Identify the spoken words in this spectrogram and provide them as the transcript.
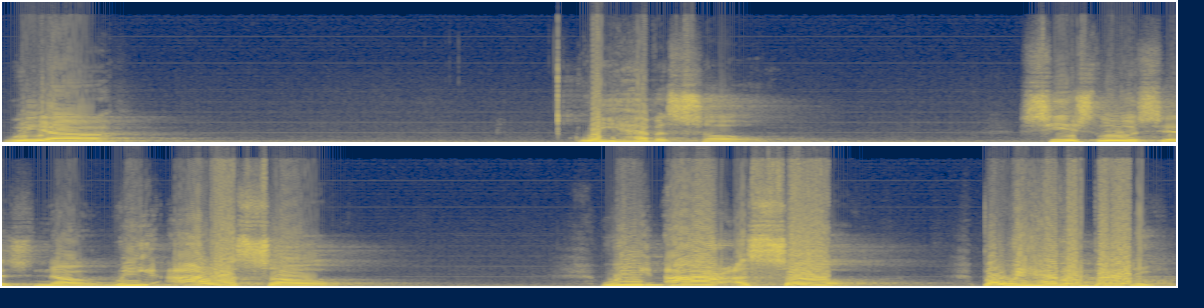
we are we have a soul. C.S. Lewis says, No, we are a soul. We are a soul, but we have a body.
